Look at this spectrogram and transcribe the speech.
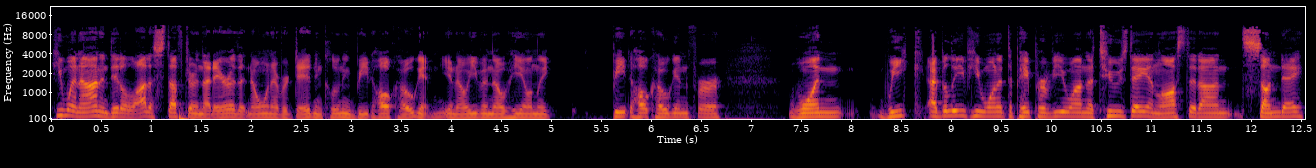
he went on and did a lot of stuff during that era that no one ever did, including beat Hulk Hogan. You know, even though he only beat Hulk Hogan for one week. I believe he wanted the pay per view on a Tuesday and lost it on Sunday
